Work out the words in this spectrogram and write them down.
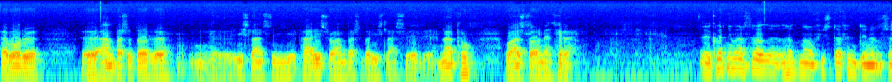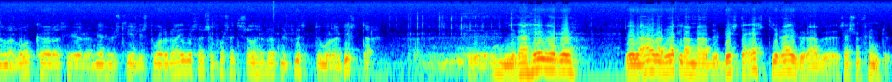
Það voru uh, ambassador uh, Íslands í París og ambassador Íslands við NATO og aðstofan með þeirra. Hvernig var það þarna á fyrsta fundinum sem var lokaður að þér mér hefur skilist voru ræður þar sem fórsættisáðurarnir fluttu voru þar byrtar? Það hefur verið aðvar reglan að byrta ekki ræður af þessum fundum.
